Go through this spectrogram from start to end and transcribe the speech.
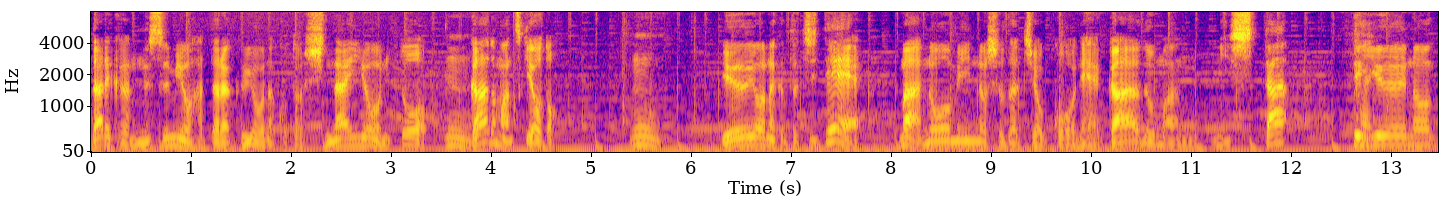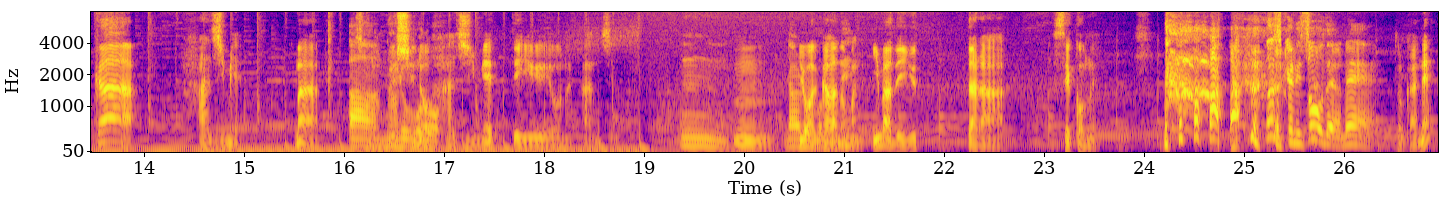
誰かが盗みを働くようなことをしないようにとうん。ガードマンつけようと。うんいうような形で、まあ、農民の人たちをこうねガードマンにしたっていうのが初め、まあそああなるの武士の初めっていうような感じ、うん。うん。ね要はガードマン。今で言ったらセコム。確かにそうだよね。とかね。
